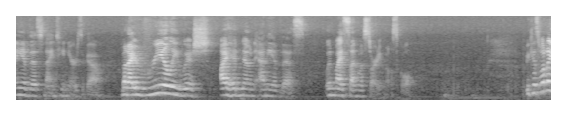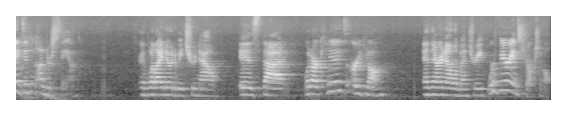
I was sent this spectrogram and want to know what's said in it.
any of this 19 years ago, but I really wish I had known any of this when my son was starting middle school. Because what I didn't understand, and what I know to be true now, is that when our kids are young and they're in elementary, we're very instructional,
